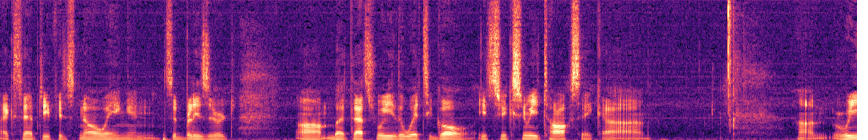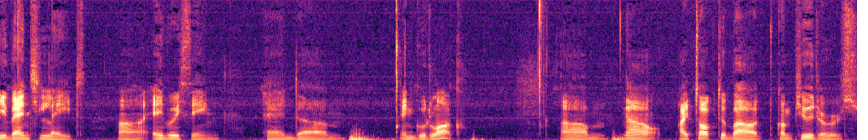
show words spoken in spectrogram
except if it's snowing and it's a blizzard. Um, but that's really the way to go. It's extremely toxic. Uh, um, really ventilate uh, everything, and um, and good luck. Um, now I talked about computers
